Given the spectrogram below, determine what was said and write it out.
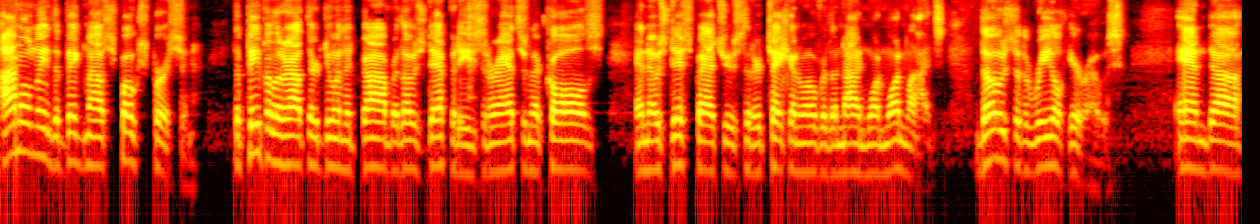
I'm only the big mouth spokesperson. The people that are out there doing the job are those deputies that are answering the calls and those dispatchers that are taking them over the 911 lines. Those are the real heroes. And uh,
